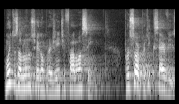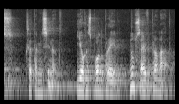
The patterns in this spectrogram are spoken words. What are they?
Muitos alunos chegam para a gente e falam assim: professor, para que serve isso que você está me ensinando? E eu respondo para ele: não serve para nada.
